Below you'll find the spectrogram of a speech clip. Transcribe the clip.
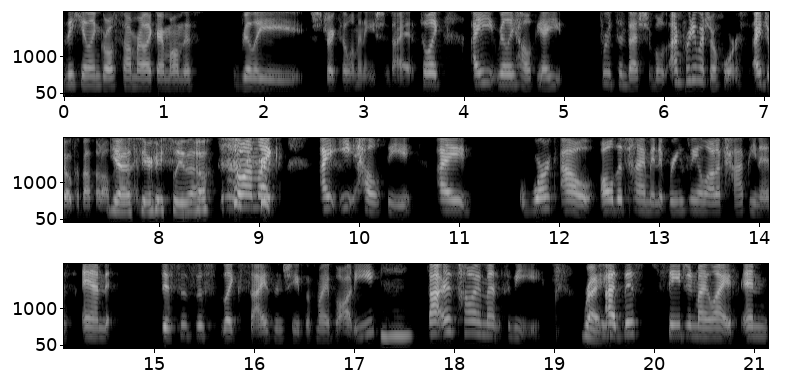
the Healing Girl Summer. Like I'm on this really strict elimination diet. So like I eat really healthy. I eat fruits and vegetables. I'm pretty much a horse. I joke about that all the Yeah, time. Yeah, seriously though. So I'm like, I eat healthy. I work out all the time and it brings me a lot of happiness. And this is this like size and shape of my body. Mhm. That is how I'm meant to be Right. at this stage in my life. And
